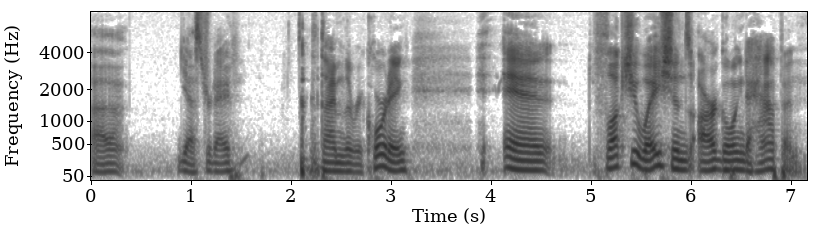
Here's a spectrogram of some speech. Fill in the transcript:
uh, yesterday at the time of the recording and fluctuations are going to happen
